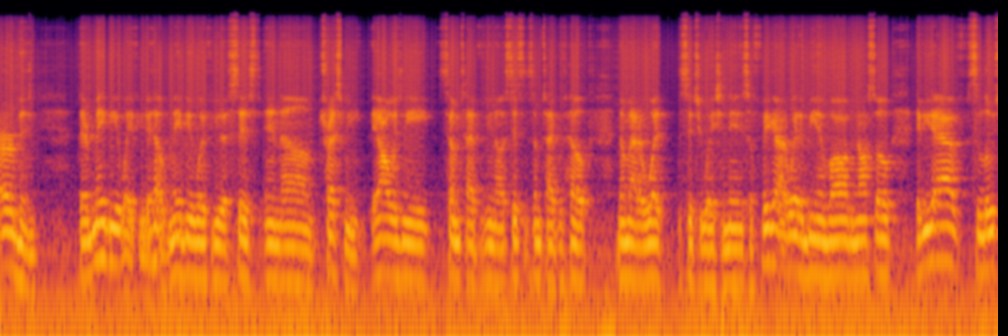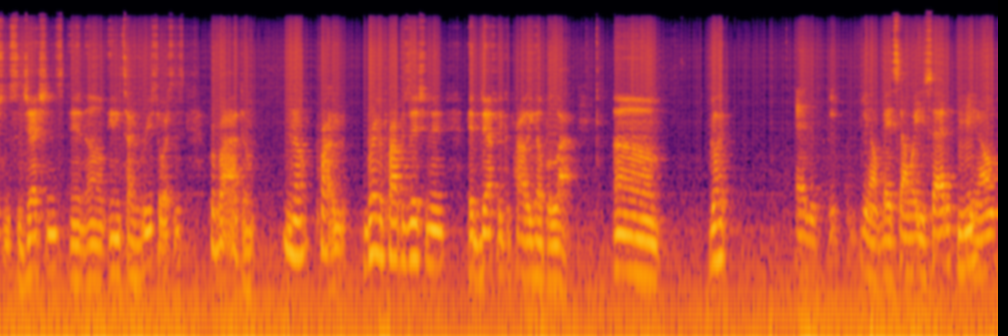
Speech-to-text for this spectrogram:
urban there may be a way for you to help, maybe a way for you to assist. And um, trust me, they always need some type of you know assistance, some type of help, no matter what the situation is. So figure out a way to be involved, and also if you have solutions, suggestions, and um, any type of resources, provide them. You know, probably bring a proposition, and it definitely could probably help a lot. Um, go ahead. And you know, based on what you said, mm-hmm. you know,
